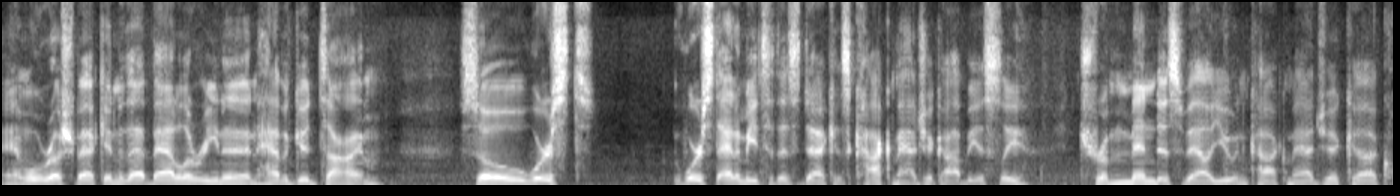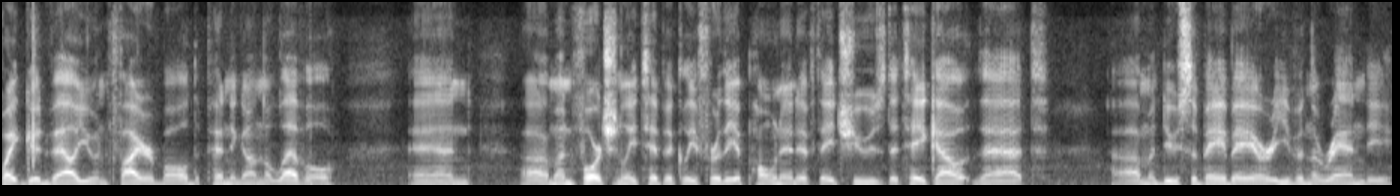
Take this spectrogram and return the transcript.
and we'll rush back into that battle arena and have a good time. So worst worst enemy to this deck is Cock Magic, obviously. Tremendous value in Cock Magic. Uh, quite good value in Fireball, depending on the level. And um, unfortunately, typically for the opponent, if they choose to take out that uh, Medusa Bebe or even the Randy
